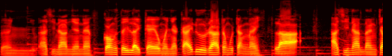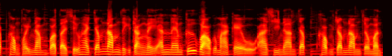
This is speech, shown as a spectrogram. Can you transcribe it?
ờ, Arsenal nha anh em. Còn cái tỷ lệ kèo mà nhà cái đưa ra trong cái trận này là Arsenal đang chấp 0,5 và tài xỉu 2.5 thì cái trận này anh em cứ vào cái mã kèo Arsenal chấp 0.5 cho mình.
